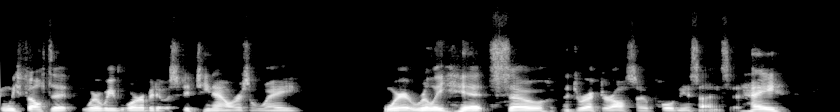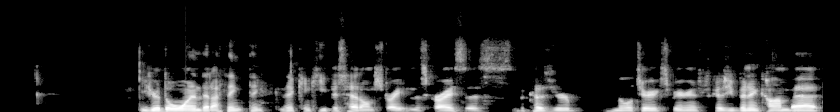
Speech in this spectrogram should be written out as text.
and we felt it where we were, but it was 15 hours away where it really hit. So the director also pulled me aside and said, "Hey, you're the one that I think, think that can keep his head on straight in this crisis because you're military experience, because you've been in combat.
